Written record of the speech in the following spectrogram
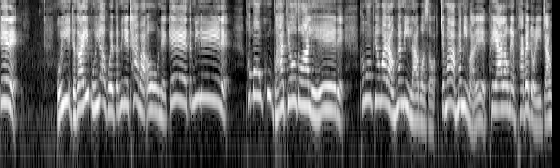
ကဲတဲ့ ဘိုးကြီးတခါကြီးဘိုးကြီးအကွယ်သမီးလေးထပါအောင်နဲ့ကဲသမီးလေးတဲ့ဖမုံခုဘာပြောသွားလဲတဲ့ဖမုံပြောသွားတာကိုမှတ်မိလားပေါ့ဆိုကျမကမှတ်မိပါတယ်ဖះလောက်နဲ့ဖွားဘက်တော်တွေအကြောင်း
